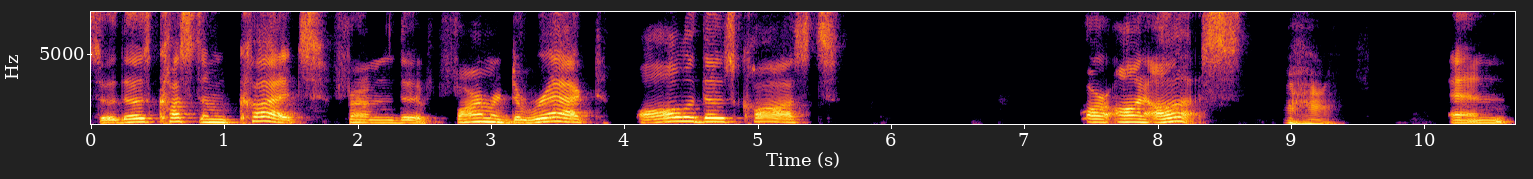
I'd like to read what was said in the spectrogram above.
so those custom cuts from the farmer direct, all of those costs are on us. Mm-hmm. And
